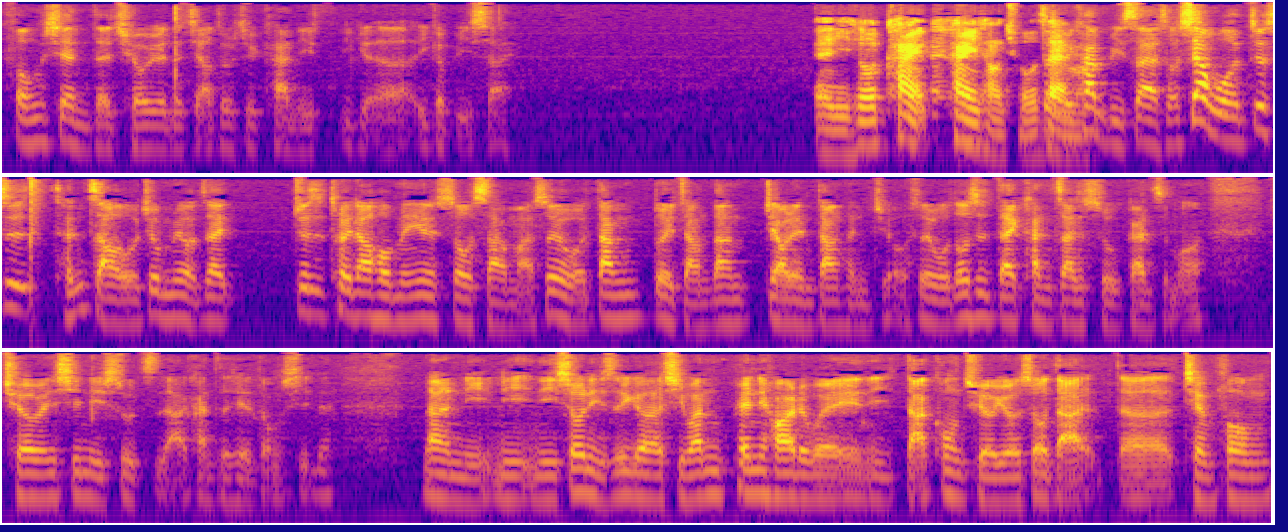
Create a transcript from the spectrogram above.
锋线的球员的角度去看一一个一个比赛？哎，你说看看一场球赛吗？看比赛的时候，像我就是很早我就没有在，就是退到后面因为受伤嘛，所以我当队长当教练当很久，所以我都是在看战术，干什么球员心理素质啊，看这些东西的。那你你你说你是一个喜欢 Penny Hardaway，你打控球，有时候打的前锋，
